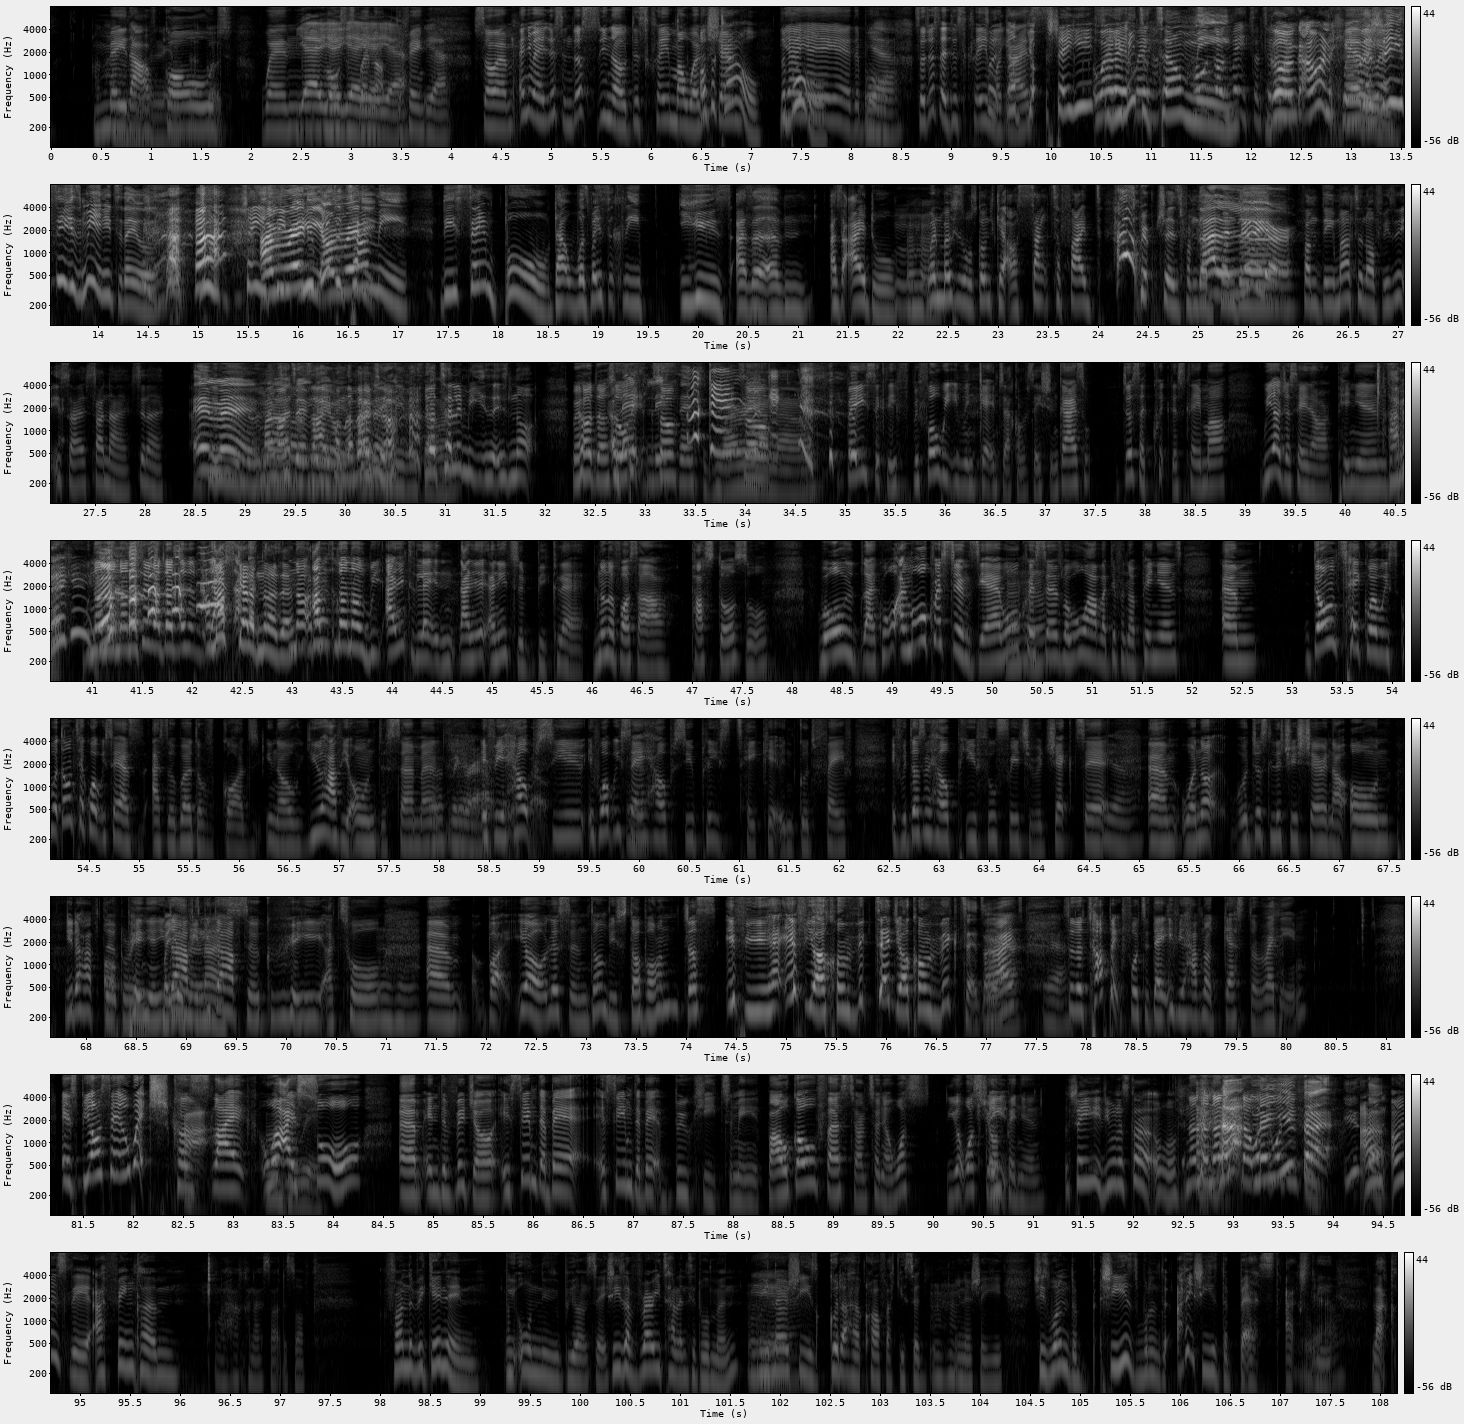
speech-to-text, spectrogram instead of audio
made out of name of that gold when Yeah, yeah, Moses yeah, went yeah, up yeah. the thing. Yeah. So um anyway, listen, just you know, disclaimer we're Oh, the sharing- cow, the yeah, bull. yeah, yeah, yeah, the bull. Yeah. So just a disclaimer, So, guys. Shayi, so Wait, you wait, need wait. to tell me. Hold on, wait until Go on, I want to hear Wait, this. wait, Shayi, see, it's me and you today. Oh. Shayi, I'm ready, You need I'm to tell me the same bull that was basically used as a um, as an idol Mm-hmm. when Moses was going to get our sanctified scriptures from the from the, from the mountain of is it Isai, Sinai Sinai Amen. Mountain No, I of don't Zion. believe from the it. I don't mountain. believe it, You're Simon. telling me it's not. Wait, hold on. So, Let's so listen to Maria so- basically, before we even get into that conversation, guys, just a quick disclaimer: we are just saying our opinions. I beg you. No, no, no, no, no, no, no, no, I'm yeah, not scared of none of them. No, I'm I'm, no, no. We, I need to let. In, I, need, I need to be clear. None of us are pastors, or we're all like, we're all, and we're all Christians. Yeah, we're all Mm-hmm. Christians, but we all have a different opinions. Um, don't take what we well, don't take what we say as as the word of God. You know, you have your own discernment. It If it helps yourself. you, if what we say helps you, please take it in good faith. If it doesn't help you, feel free to reject it. Yeah. Um, we're not. We're just literally sharing our own You don't have to agree. You don't have to, nice. you don't have to agree at all. Mm-hmm. Um, but yo, listen, don't be stubborn. Just if you if you are convicted, you're convicted. All right. Yeah. So the topic for today, if you have not guessed already, is Beyonce a witch? Because like Oh, what I do saw um in the video, it seemed a bit it seemed a bit booky to me. But I'll go first to Antonio. What's your what's your you- opinion? Shayi, do you want to start? Oh. No, no, no, no. no what, no, what do you use think? that. Use that. honestly, I think um, well, how can I start this off? From the beginning, we all knew Beyonce. She's a very talented woman. We know she's good at her craft, like you said. Mm-hmm. You know, she she's one of the she is one of the. I think she is the best actually. Yeah. Like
